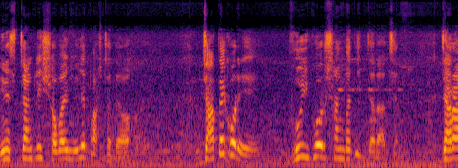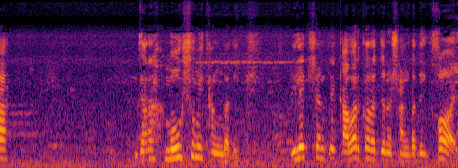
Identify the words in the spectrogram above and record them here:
ইনস্ট্যান্টলি সবাই মিলে পাসটা দেওয়া হবে। যাতে করে ভুইভোর সাংবাদিক যারা আছেন যারা যারা মৌসুমি সাংবাদিক, ইলেকশনকে কাভার করার জন্য সাংবাদিক হয়,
